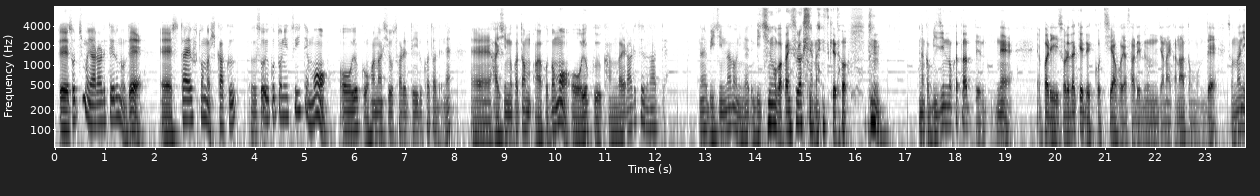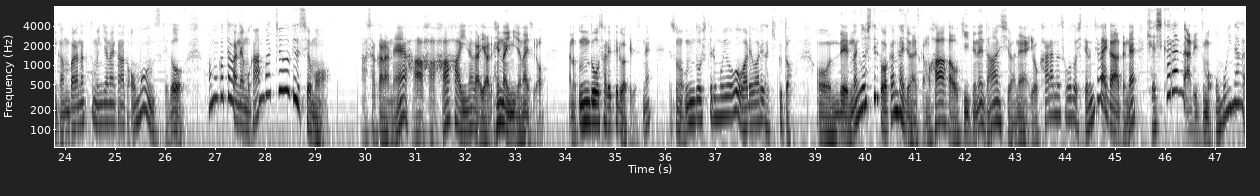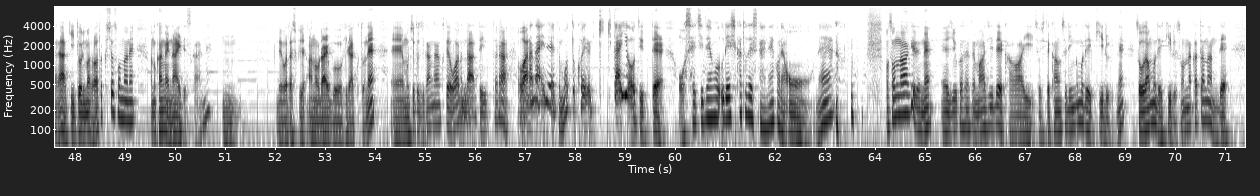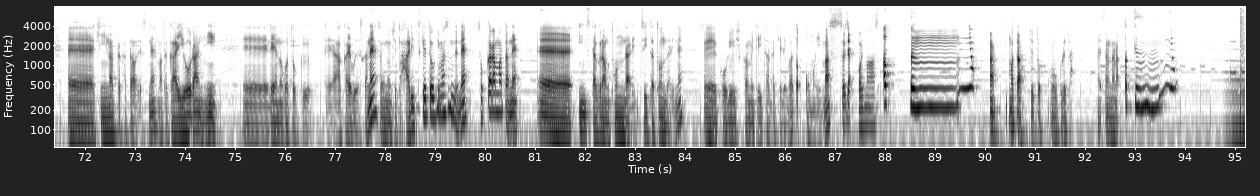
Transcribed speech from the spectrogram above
でそっちもやられているので、えー、スタイフとの比較そういうことについてもよくお話をされている方でね、えー、配信の方もあこともよく考えられているなってね、美人なのにね美人をバカにするわけじゃないですけどなんか美人の方ってねやっぱりそれだけでこうちやほやされるんじゃないかなと思うんでそんなに頑張らなくてもいいんじゃないかなと思うんですけどこの方がねもう頑張っちゃうわけですよもう。朝からねはあはあはあはあ言いながらいや変な意味じゃないですよ。あの運動されてるわけですね。でその運動してる模様を我々が聞くと。で何をしてるか分かんないじゃないですか。もうハーハーを聞いてね男子はねよからぬ想像してるんじゃないかなってねけしからんなっていつも思いながら聞いております。私はそんなねあの考えないですからね。うん。で私あのライブを開くとね、えー、もうちょっと時間がなくて終わるんだって言ったら終わらないでってもっと声が聞きたいよって言ってお世辞でも嬉しかったですねこれ。おおね。そんなわけでね、えー、重華先生マジで可愛いそしてカウンセリングもできるね相談もできるそんな方なんで、えー、気になった方はですねまた概要欄に、えー、例のごとく、えアーカイブですかねそういうのをちょっと貼り付けておきますんでねそこからまたねえー、インスタグラム飛んだり、ツイッター飛んだりね、えー、交流深めていただければと思います。それじゃあ、終わります。あっ、うんにょあ、またちょっと遅れた。はい、さよなら。あっ、うんにょ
